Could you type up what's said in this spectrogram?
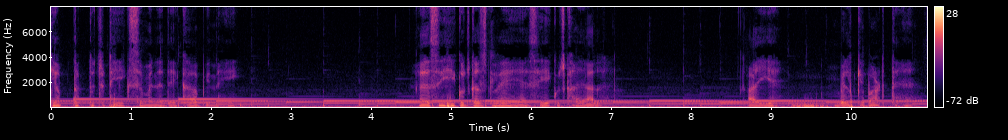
कि अब तक तुझे ठीक से मैंने देखा भी नहीं। ऐसी ही कुछ गज़लें, ऐसे ही कुछ ख्याल। आइए मिल के बांटते हैं।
